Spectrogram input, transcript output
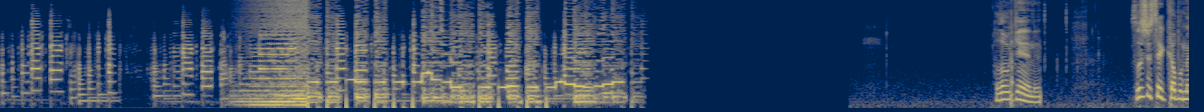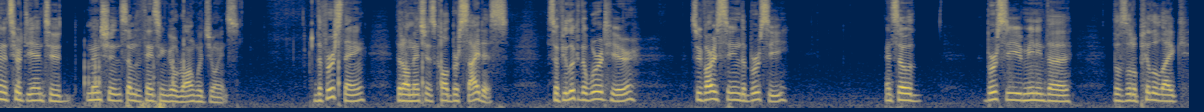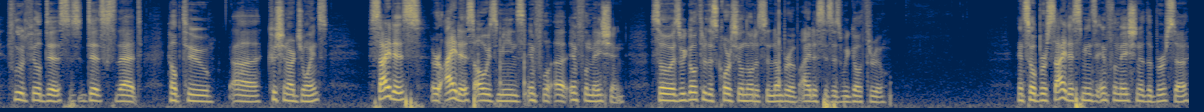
Hello again. So let's just take a couple minutes here at the end to mention some of the things that can go wrong with joints. The first thing that I'll mention is called bursitis. So if you look at the word here, so we've already seen the bursae, and so bursae meaning the those little pillow-like fluid-filled discs, discs that help to uh, cushion our joints. Situs or itis always means infl- uh, inflammation. So as we go through this course, you'll notice a number of itises as we go through. And so bursitis means inflammation of the bursa,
